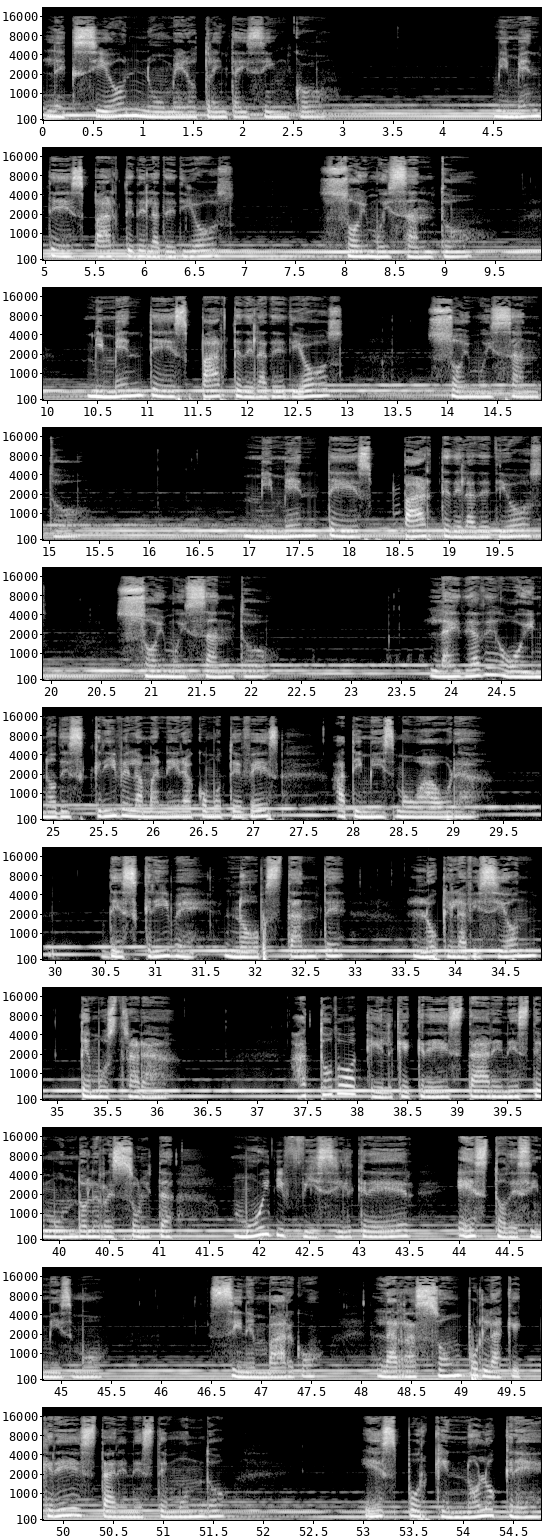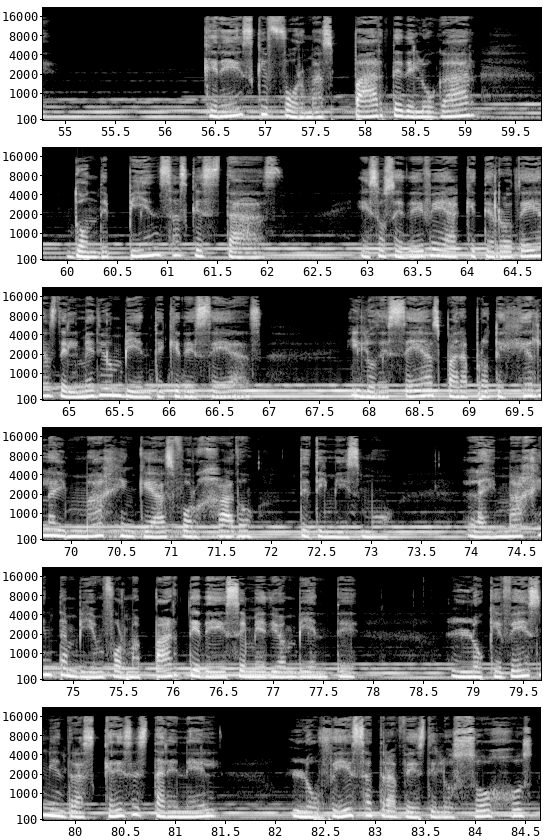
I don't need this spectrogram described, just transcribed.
Lección número 35. Mi mente es parte de la de Dios. Soy muy santo. Mi mente es parte de la de Dios. Soy muy santo. Mi mente es parte de la de Dios. Soy muy santo. La idea de hoy no describe la manera como te ves a ti mismo ahora describe, no obstante, lo que la visión te mostrará. A todo aquel que cree estar en este mundo le resulta muy difícil creer esto de sí mismo. Sin embargo, la razón por la que cree estar en este mundo es porque no lo cree. Crees que formas parte del hogar donde piensas que estás. Eso se debe a que te rodeas del medio ambiente que deseas y lo deseas para proteger la imagen que has forjado de ti mismo. La imagen también forma parte de ese medio ambiente. Lo que ves mientras crees estar en él, lo ves a través de los ojos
